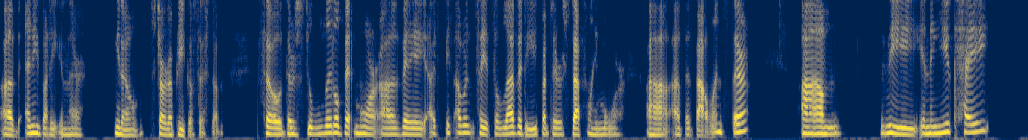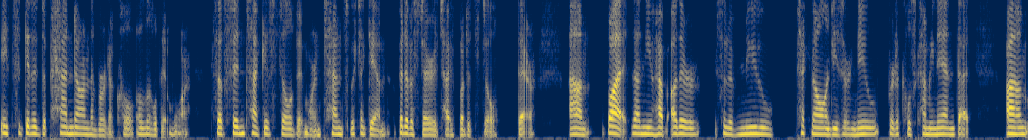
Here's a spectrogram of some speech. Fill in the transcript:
of anybody in their, you know, startup ecosystem. So there's a little bit more of a, I, I wouldn't say it's a levity, but there's definitely more uh, of a balance there. Um, the in the UK, it's going to depend on the vertical a little bit more. So fintech is still a bit more intense, which again, a bit of a stereotype, but it's still there. Um, but then you have other sort of new technologies or new verticals coming in that um,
